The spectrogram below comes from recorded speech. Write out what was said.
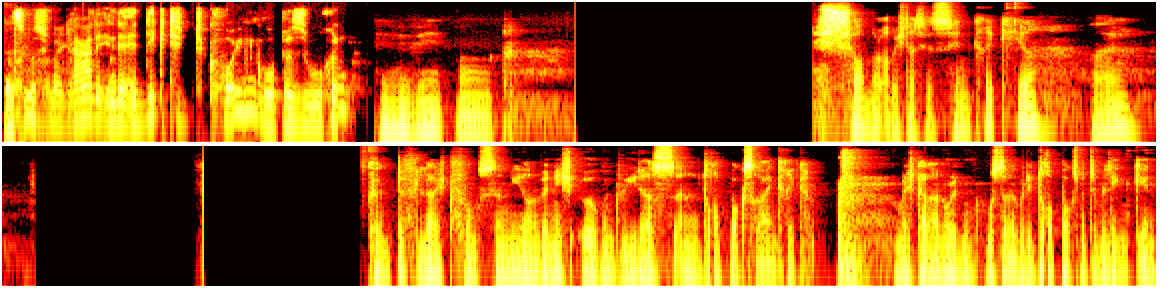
Das muss ich mal gerade in der Addicted Coin Gruppe suchen. Ich schau mal, ob ich das jetzt hinkrieg hier, weil könnte vielleicht funktionieren, wenn ich irgendwie das in eine Dropbox reinkrieg. Aber Ich kann da nur, den- muss dann über die Dropbox mit dem Link gehen.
